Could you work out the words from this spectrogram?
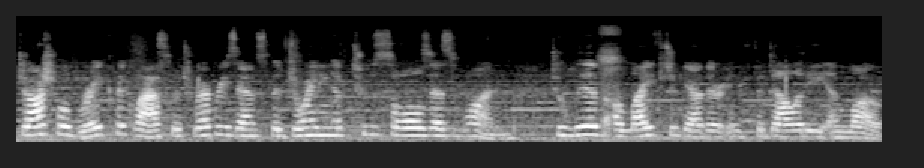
Josh will break the glass which represents the joining of two souls as one, to live a life together in fidelity and love.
